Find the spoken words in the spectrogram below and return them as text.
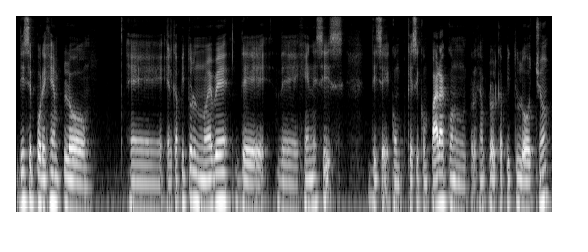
Dice, por ejemplo, eh, el capítulo 9 de, de Génesis, dice que se compara con, por ejemplo, el capítulo 8,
